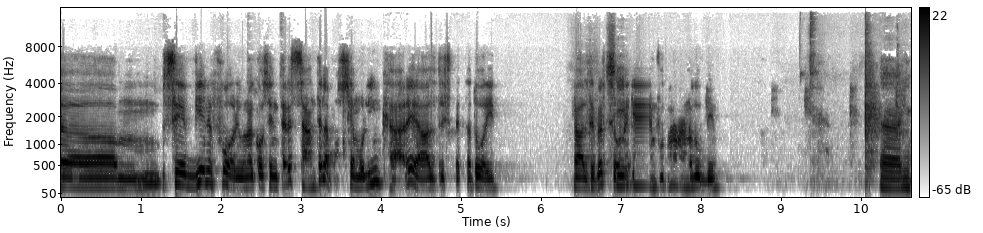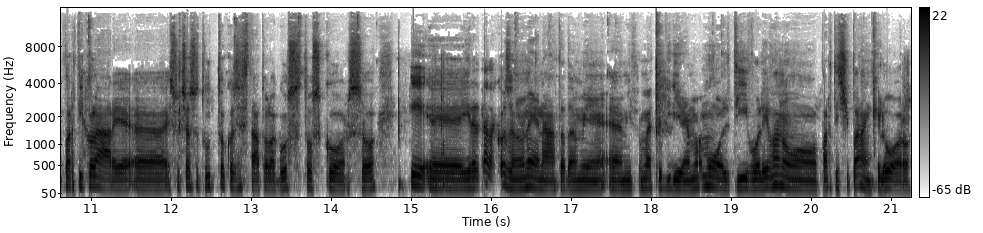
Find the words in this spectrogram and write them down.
uh, se viene fuori una cosa interessante la possiamo linkare a altri spettatori, a altre persone sì. che in futuro avranno dubbi. Eh, in particolare eh, è successo tutto cos'è stato l'agosto scorso e eh, in realtà la cosa non è nata da me, eh, mi permetto di dire, ma molti volevano partecipare anche loro,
